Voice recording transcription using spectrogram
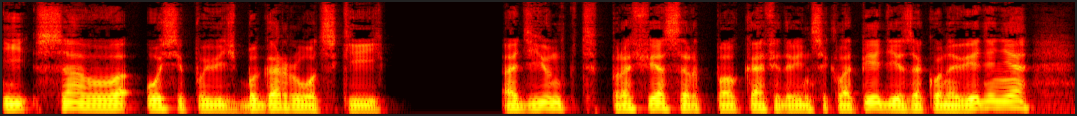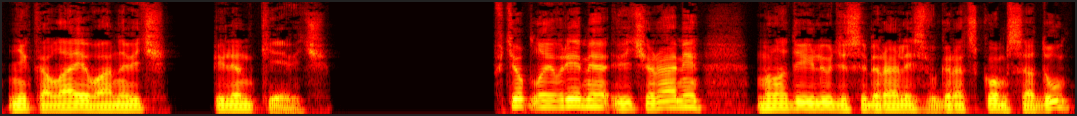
и Савва Осипович Богородский, адъюнкт, профессор по кафедре энциклопедии законоведения Николай Иванович Пеленкевич. В теплое время вечерами молодые люди собирались в городском саду,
